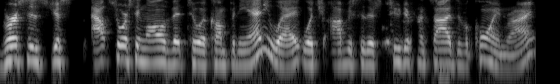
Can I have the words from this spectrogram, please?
versus just outsourcing all of it to a company anyway which obviously there's two different sides of a coin right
